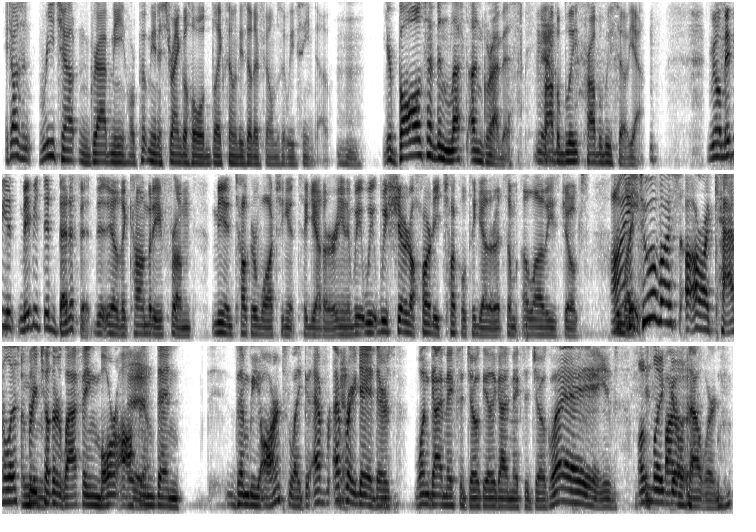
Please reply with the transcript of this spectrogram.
It doesn't reach out and grab me or put me in a stranglehold like some of these other films that we've seen. Do Your balls have been left ungrabbeth. Yeah. probably, probably so. Yeah. You know, maybe it maybe it did benefit the, you know the comedy from me and Tucker watching it together. You know, we, we, we shared a hearty chuckle together at some a lot of these jokes. I the two of us are a catalyst for each other laughing more often yeah. than than we aren't. Like every, every day, there's one guy makes a joke, the other guy makes a joke. Way, it, it spirals uh, outward.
